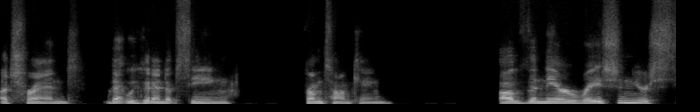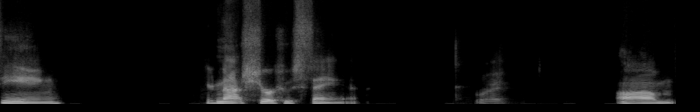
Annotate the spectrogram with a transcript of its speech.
a trend that we could end up seeing from Tom King of the narration you're seeing, you're not sure who's saying it. Right. Um,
